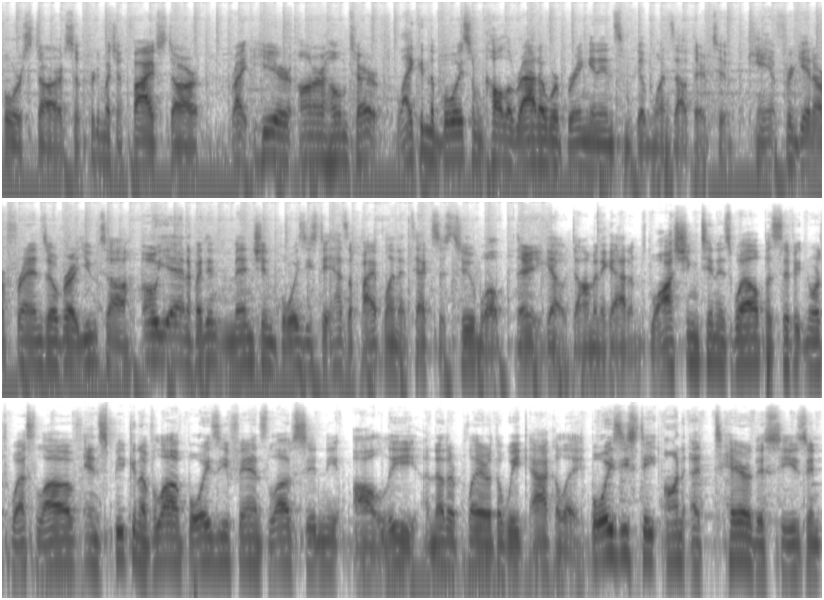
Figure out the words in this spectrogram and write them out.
four star, so pretty much a five star right here on our home turf. Liking the boys from Colorado, we're bringing in some good ones out there too. Can't forget our friends over at Utah. Oh yeah, and if I didn't mention Boise State has a pipeline at Texas too, well, there you go, Dominic Adams. Washington as well, Pacific Northwest love. And speaking of love, Boise fans love Sidney Ollie, another player of the week accolade. Boise State on a tear this season,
